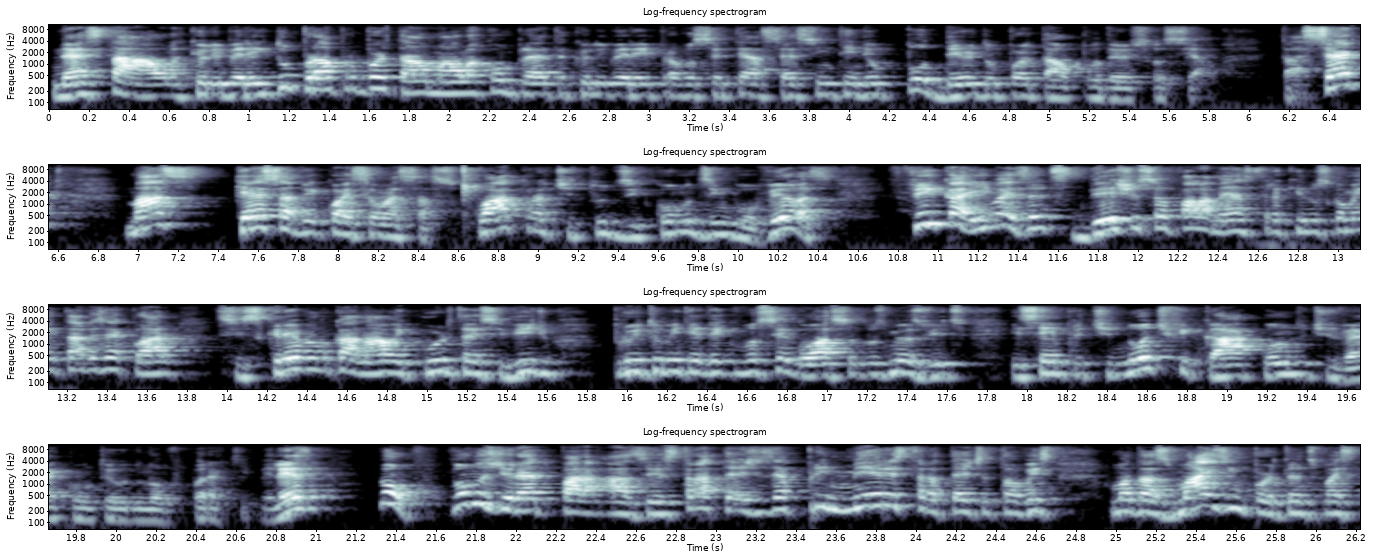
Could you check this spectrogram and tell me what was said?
nesta aula que eu liberei do próprio portal, uma aula completa que eu liberei para você ter acesso e entender o poder do portal Poder Social, tá certo? Mas quer saber quais são essas quatro atitudes e como desenvolvê-las? Fica aí, mas antes deixa o seu Fala Mestre aqui nos comentários, é claro. Se inscreva no canal e curta esse vídeo para o YouTube entender que você gosta dos meus vídeos e sempre te notificar quando tiver conteúdo novo por aqui, beleza? Bom, vamos direto para as estratégias. E a primeira estratégia, talvez uma das mais importantes, mas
